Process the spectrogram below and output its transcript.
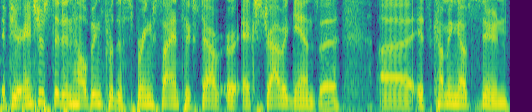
If you're interested in helping for the Spring Science extra- Extravaganza, uh, it's coming up soon.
